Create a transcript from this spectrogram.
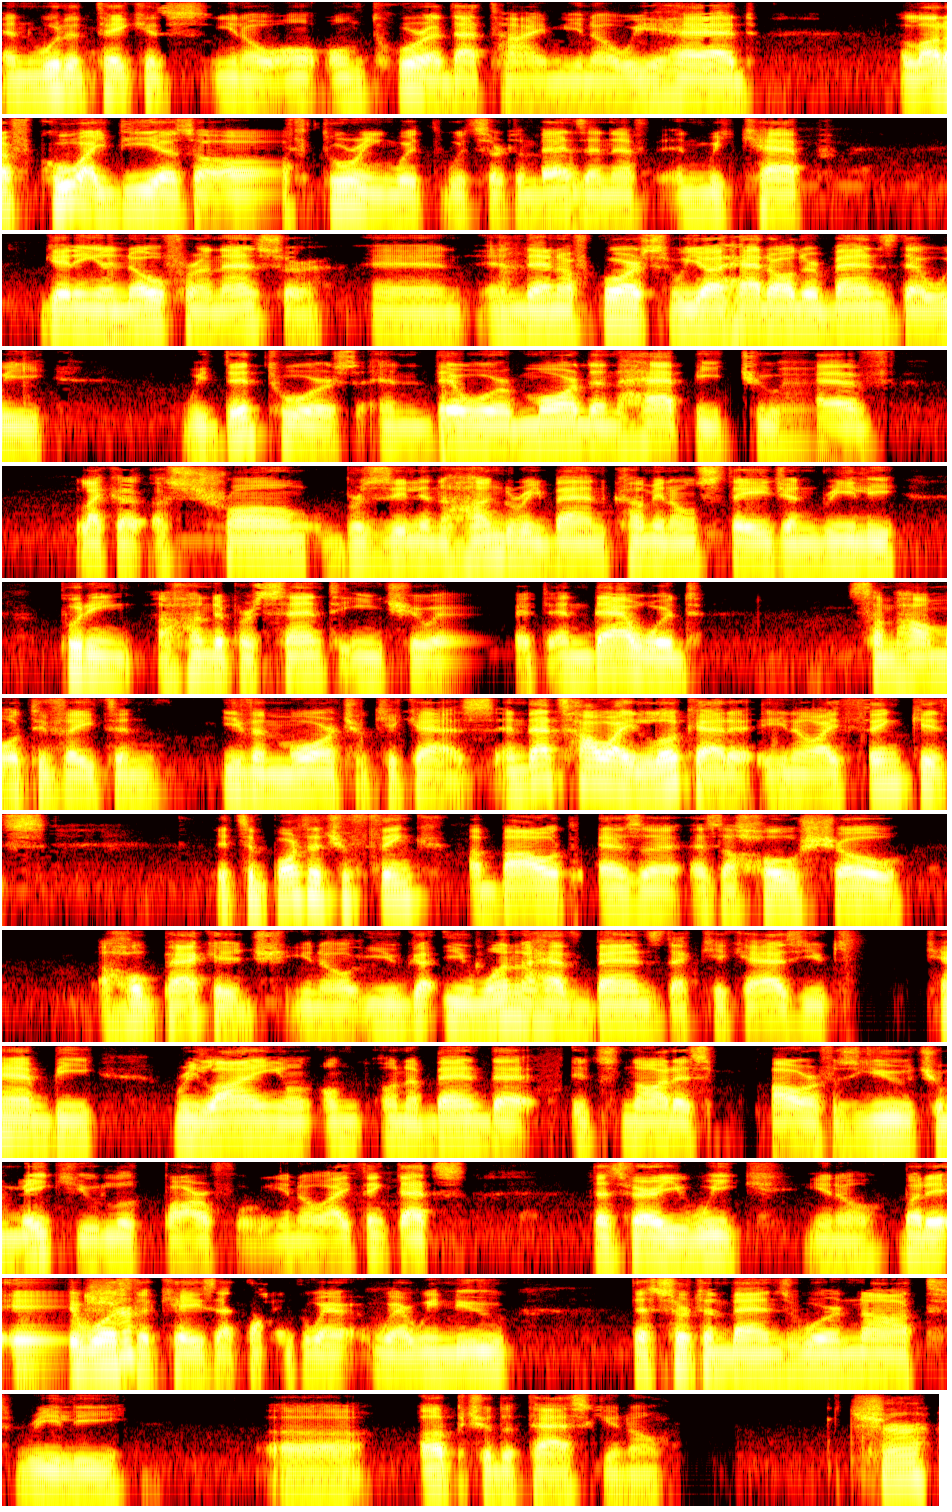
and wouldn't take us, you know, on, on, tour at that time. You know, we had a lot of cool ideas of touring with with certain bands, and if, and we kept getting a no for an answer, and and then of course we uh, had other bands that we we did tours and they were more than happy to have like a, a strong brazilian hungry band coming on stage and really putting a hundred percent into it. And that would somehow motivate them even more to kick ass. And that's how i look at it. You know i think it's it's important to think about as a as a whole show a whole package you know? You got you want to have bands that kick ass. You can't be relying on, on on a band that it's not as powerful as you to make you look powerful you know? I think that's that's very weak you know? But it, it, was sure. the case at times where where we knew that certain bands were not really uh up to the task you know? Sure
